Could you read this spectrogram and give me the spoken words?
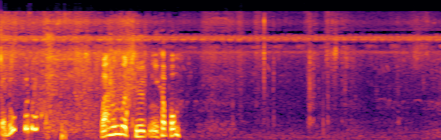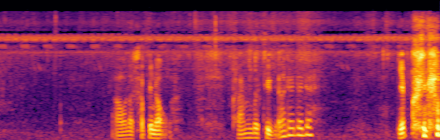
ปลาดุกปลาดุกว่ามันบดถึกนี่ครับผม เอาละครับพี่น้องความนบดถึกเด้อเด้อเด้อเก็บก่อนครับ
